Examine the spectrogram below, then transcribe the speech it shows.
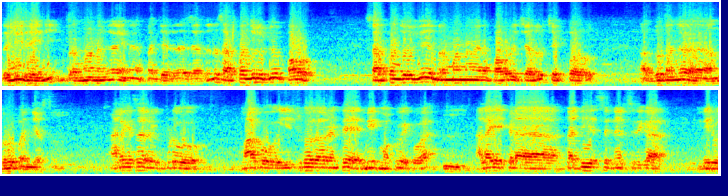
రిలీజ్ అయినాయి. బ్రహ్మాండంగా ఆయన పంచాయతీరాజ్ శాఖలో సర్పంచులకి పవర్. సర్పంచులకి బ్రహ్మాండమైన పవర్ ఇచ్చారు చెక్ పవర్ అద్భుతంగా అందరూ పనిచేస్తున్నారు. అలాగే సార్ ఇప్పుడు మాకు ఈస్ట్ గోదావరి అంటే మీకు మక్కువ ఎక్కువ. అలాగే ఇక్కడ థర్టీ ఇయర్స్ నర్సరీగా మీరు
